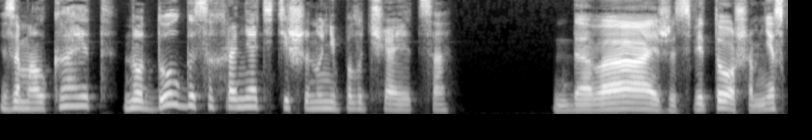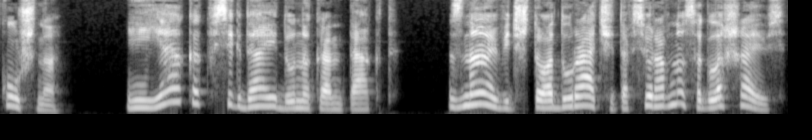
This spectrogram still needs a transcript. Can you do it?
Замолкает, но долго сохранять тишину не получается. «Давай же, Святоша, мне скучно». И я, как всегда, иду на контакт. Знаю ведь, что одурачит, а все равно соглашаюсь.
